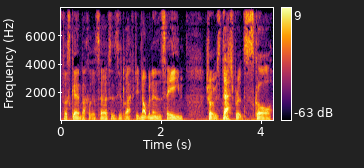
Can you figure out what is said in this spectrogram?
first game back at the turf since he'd left. He'd not been in the team. Sure, he was desperate to score,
